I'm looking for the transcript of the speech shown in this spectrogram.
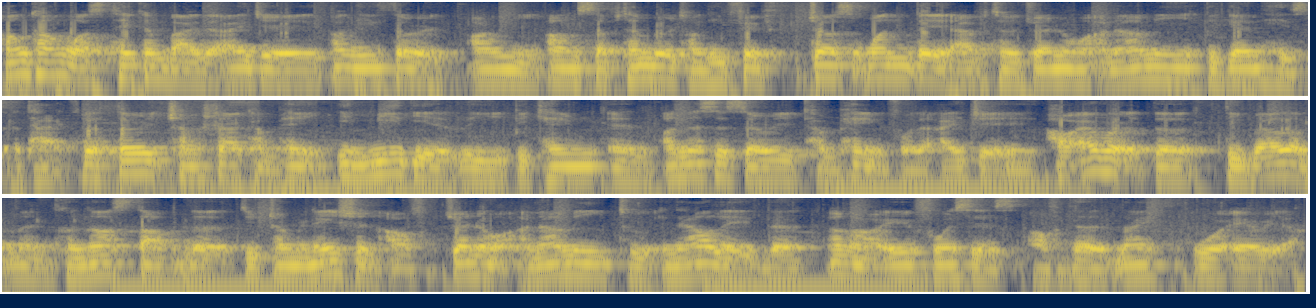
Hong Kong was taken by the IJA 23rd Army on September 25th, just one day after General Anami began his attack. The 3rd Changsha campaign immediately became an unnecessary campaign for the IJA. However, the development could not stop the determination of General Anami to annihilate the Uh, NRA forces of the Ninth War area.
